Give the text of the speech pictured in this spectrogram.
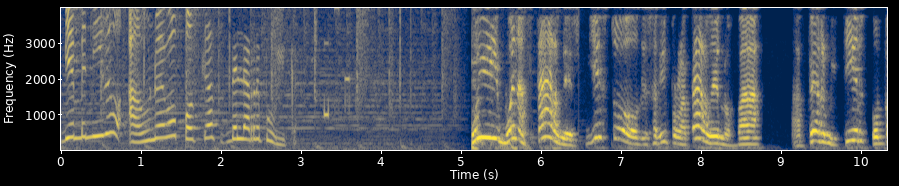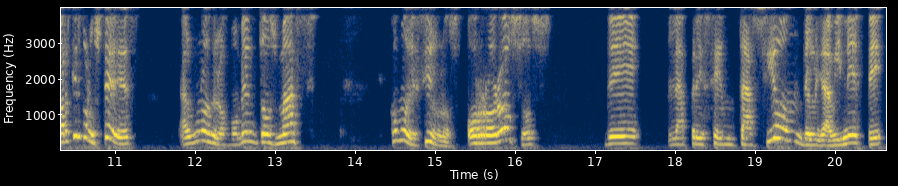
Bienvenido a un nuevo podcast de la República. Muy buenas tardes. Y esto de salir por la tarde nos va a permitir compartir con ustedes algunos de los momentos más, ¿cómo decirlos?, horrorosos de la presentación del gabinete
